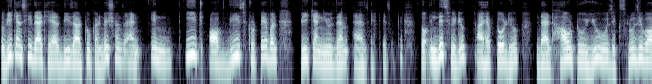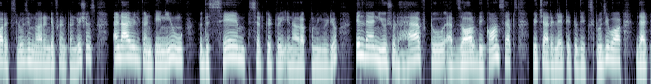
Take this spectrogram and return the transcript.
So we can see that here these are two conditions and in each of these truth table we can use them as it is okay. So in this video i have told you that how to use exclusive or exclusive NOR in different conditions and i will continue to the same circuitry in our upcoming video till then you should have to absorb the concepts which are related to the exclusive or that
